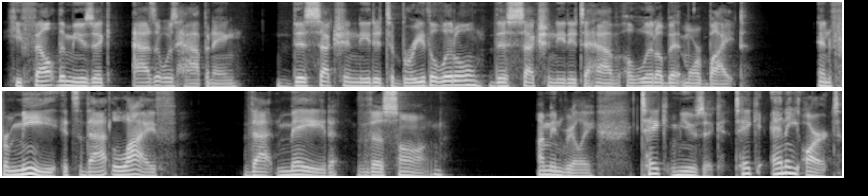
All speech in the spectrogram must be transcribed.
He felt the music as it was happening. This section needed to breathe a little, this section needed to have a little bit more bite. And for me, it's that life that made the song. I mean, really, take music, take any art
